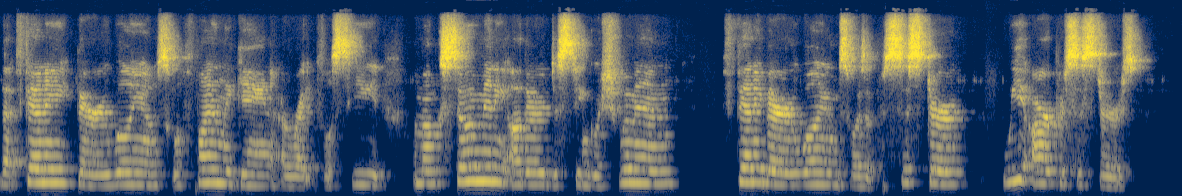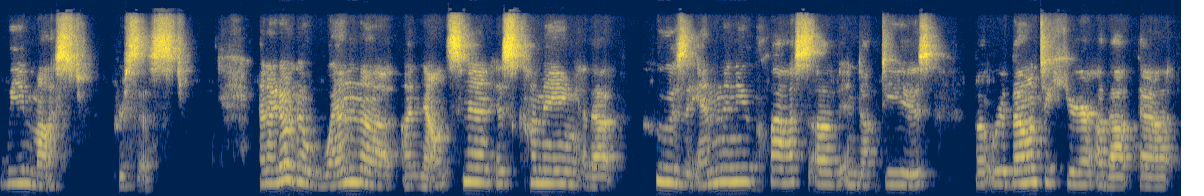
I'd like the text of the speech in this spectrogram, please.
that Fannie Barrier Williams will finally gain a rightful seat among so many other distinguished women. Fannie Barrier Williams was a persister. We are persisters. We must persist. And I don't know when the announcement is coming about who's in the new class of inductees, but we're bound to hear about that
